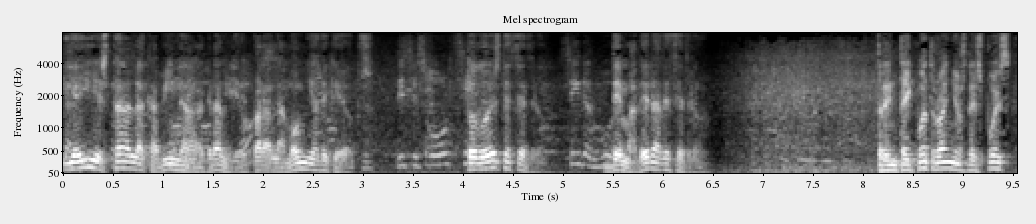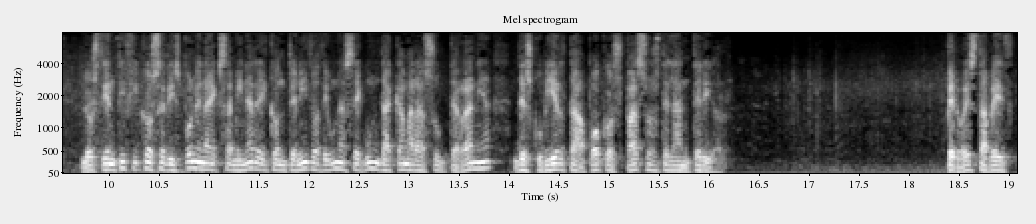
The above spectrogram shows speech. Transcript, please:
Y ahí está la cabina grande para la momia de Keops. Todo es de cedro, de madera de cedro. 34 años después, los científicos se disponen a examinar el contenido de una segunda cámara subterránea descubierta a pocos pasos de la anterior. Pero esta vez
